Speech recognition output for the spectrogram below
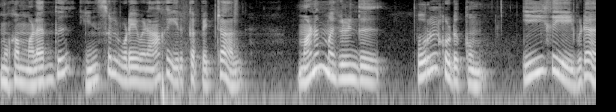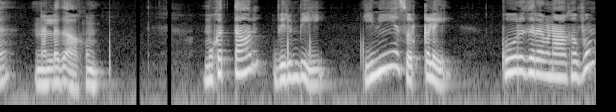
முகம் மலர்ந்து இன்சொல் உடையவனாக இருக்கப் பெற்றால் மனம் மகிழ்ந்து பொருள் கொடுக்கும் ஈகையை விட நல்லது ஆகும். முகத்தால் விரும்பி இனிய சொற்களை கூறுகிறவனாகவும்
